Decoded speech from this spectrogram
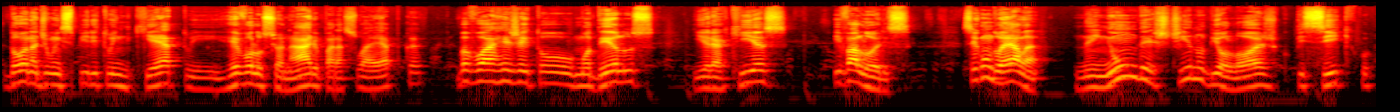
Dona de um espírito inquieto e revolucionário para sua época, Beauvoir rejeitou modelos, hierarquias e valores. Segundo ela, nenhum destino biológico, psíquico,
